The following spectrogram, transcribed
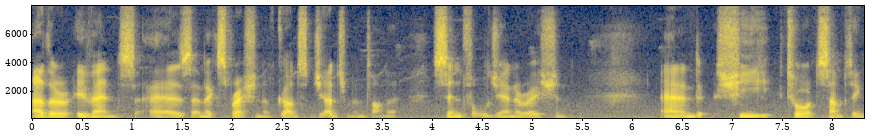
other events as an expression of God's judgment on a sinful generation. And she taught something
